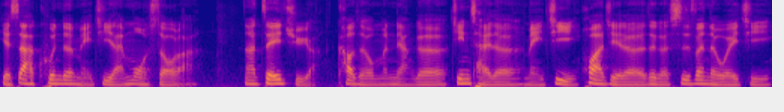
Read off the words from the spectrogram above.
也是阿坤的美技来没收啦。那这一局啊，靠着我们两个精彩的美技化解了这个失分的危机。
